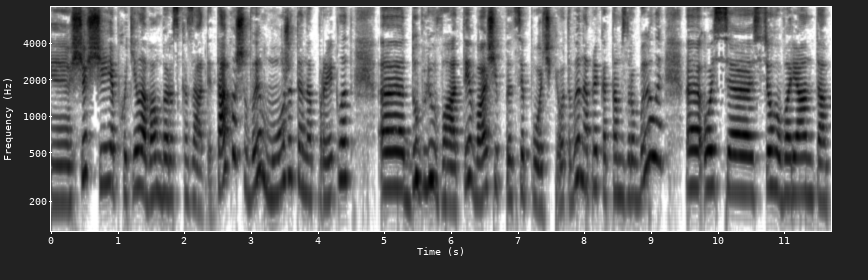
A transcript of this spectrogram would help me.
Е, що ще я б хотіла вам би розказати? Також ви можете, наприклад, е, дублювати ваші цепочки. От ви, наприклад, там зробили е, ось з цього варіанта,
